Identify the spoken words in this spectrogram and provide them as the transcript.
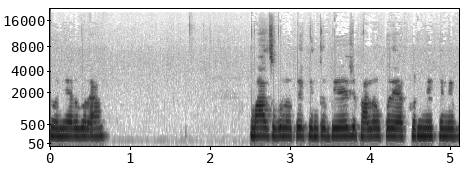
ধনিয়ার গুঁড়া। মাছগুলোকে কিন্তু বেশ ভালো করে এখন মেখে নিব।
